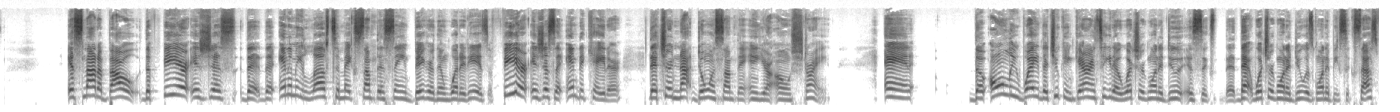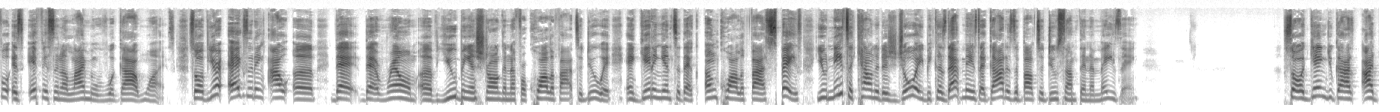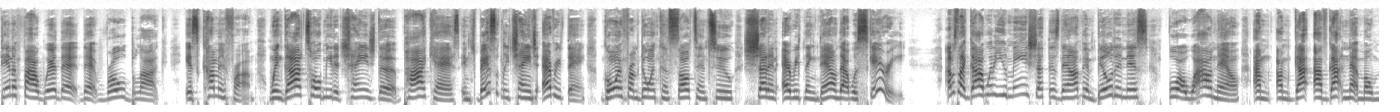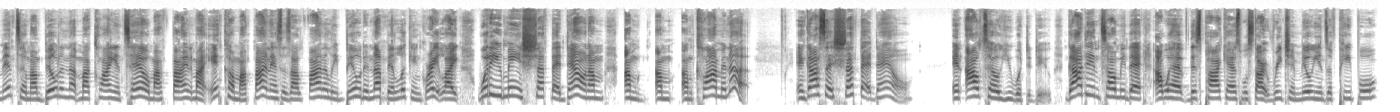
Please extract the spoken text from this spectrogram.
It's not about the fear is just the the enemy loves to make something seem bigger than what it is. Fear is just an indicator that you're not doing something in your own strength. And the only way that you can guarantee that what you're going to do is that what you're going to do is going to be successful is if it's in alignment with what God wants. So if you're exiting out of that that realm of you being strong enough or qualified to do it and getting into that unqualified space, you need to count it as joy because that means that God is about to do something amazing. So again, you guys identify where that that roadblock is coming from. When God told me to change the podcast and basically change everything, going from doing consulting to shutting everything down, that was scary. I was like, God, what do you mean shut this down? I've been building this for a while now. I'm I'm got I've gotten that momentum. I'm building up my clientele, my fin- my income, my finances I'm finally building up and looking great. Like, what do you mean shut that down? I'm I'm I'm I'm climbing up. And God said, shut that down and I'll tell you what to do. God didn't tell me that I will have this podcast will start reaching millions of people.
